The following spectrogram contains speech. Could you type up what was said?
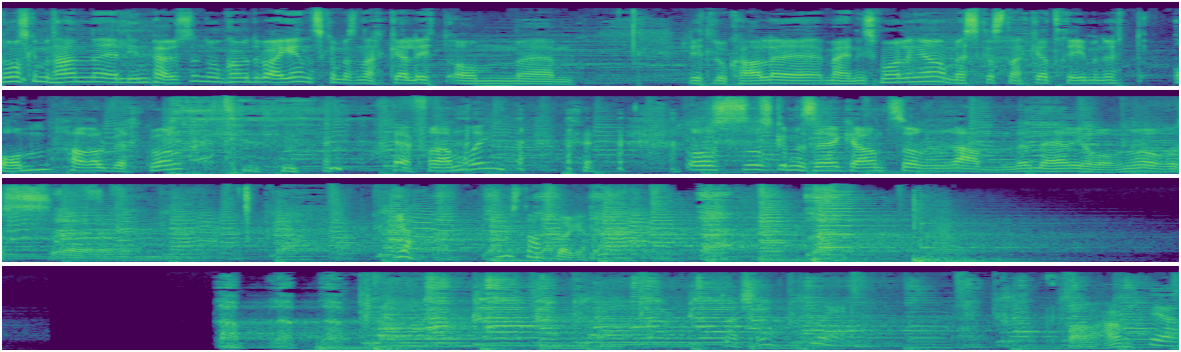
Nå skal vi ta en eh, liten pause. Når vi kommer tilbake igjen, skal vi snakke litt om eh, litt lokale meningsmålinger. Vi skal snakke tre minutter om Harald Birkvold. Det er forandring. Og så skal vi se hva annet som ramler ned i hodene våre. eh, Ja, så er vi snart tilbake. Bare han. Ja.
